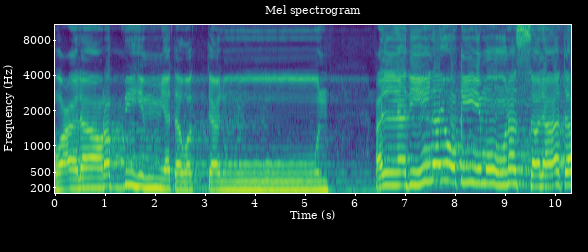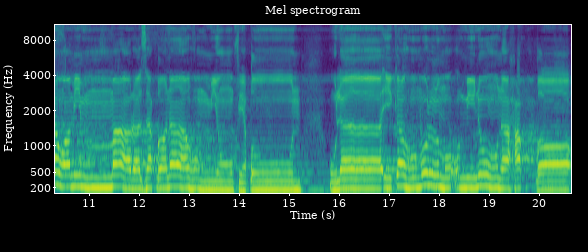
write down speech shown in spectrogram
وعلى ربهم يتوكلون. الذين يقيمون الصلاة ومما رزقناهم ينفقون. أولئك هم المؤمنون حقا.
